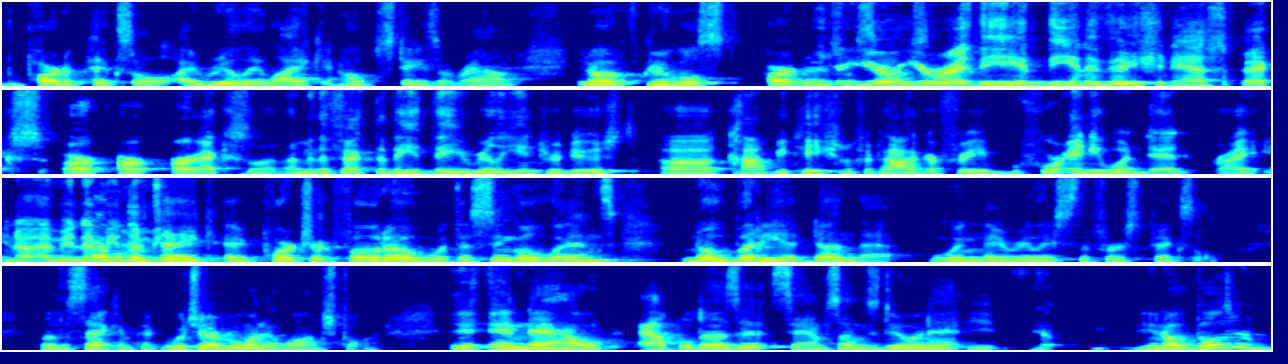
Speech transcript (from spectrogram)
the part of pixel i really like and hope stays around you know if google's partners You're, you're right. The the innovation aspects are, are are excellent. I mean, the fact that they they really introduced uh, computational photography before anyone did, right? You know, I mean, I mean, able I to mean take a portrait photo with a single lens, nobody had done that when they released the first Pixel or the second pick, whichever one it launched on. And now Apple does it, Samsung's doing it. Yep. You know, those are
